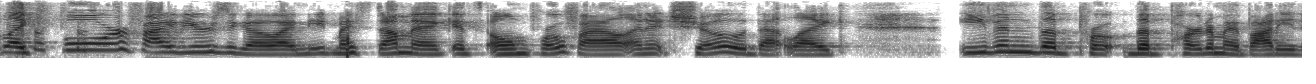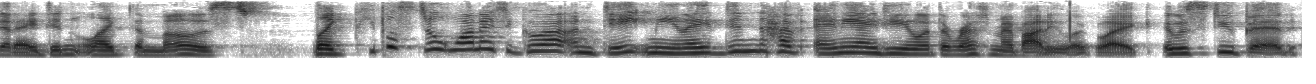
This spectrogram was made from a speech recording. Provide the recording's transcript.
like four or five years ago, I made my stomach its own profile and it showed that like, even the pro- the part of my body that I didn't like the most like people still wanted to go out and date me and I didn't have any idea what the rest of my body looked like. It was stupid.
